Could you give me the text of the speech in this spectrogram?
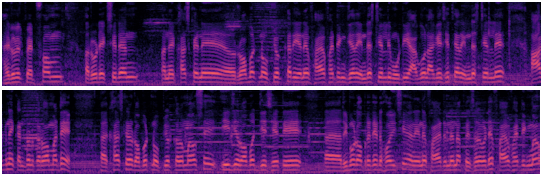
hydraulic platform, road accident અને ખાસ કરીને રોબોટનો ઉપયોગ કરી અને ફાયર ફાઇટિંગ જ્યારે ઇન્ડસ્ટ્રીયલની મોટી આગો લાગે છે ત્યારે ઇન્ડસ્ટ્રીયલને આગને કંટ્રોલ કરવા માટે ખાસ કરીને રોબોટનો ઉપયોગ કરવામાં આવશે. એ જે રોબોટ જે છે તે રિમોટ ઓપરેટેડ હોય છે અને એને ફાયર ટેન્ડરના પ્રેશર વડે ફાયર ફાઇટિંગમાં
